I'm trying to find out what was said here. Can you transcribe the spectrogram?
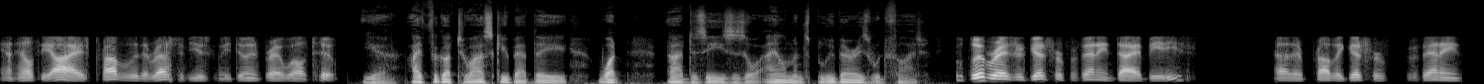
and healthy eyes, probably the rest of you is going to be doing very well too. Yeah, I forgot to ask you about the what uh, diseases or ailments blueberries would fight. Well, blueberries are good for preventing diabetes. Uh, they're probably good for preventing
